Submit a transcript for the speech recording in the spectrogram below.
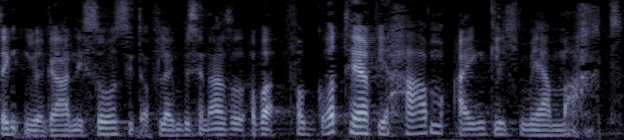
denken wir gar nicht so, sieht auch vielleicht ein bisschen anders aus, aber von Gott her, wir haben eigentlich mehr Macht.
